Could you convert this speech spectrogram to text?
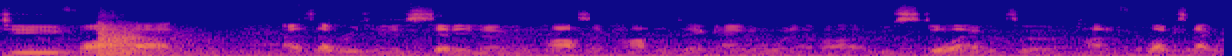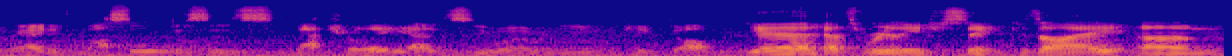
do you find that as that routine is set in over the past like half a decade or whatever, you're still able to kind of flex that creative muscle just as naturally as you were when you kicked off? Yeah, that's really interesting because I um,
